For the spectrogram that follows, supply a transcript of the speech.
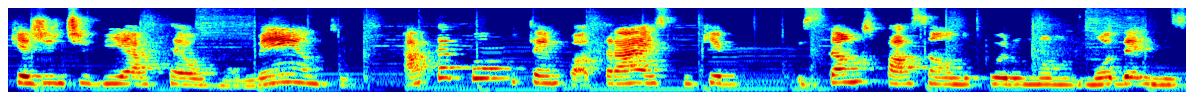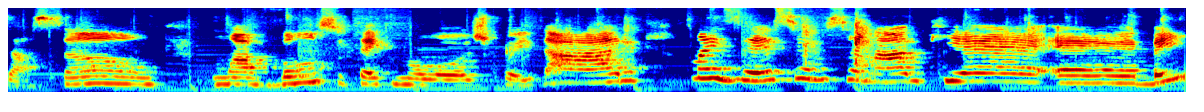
que a gente via até o momento, até pouco tempo atrás, porque estamos passando por uma modernização, um avanço tecnológico aí da área, mas esse é um cenário que é, é bem,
